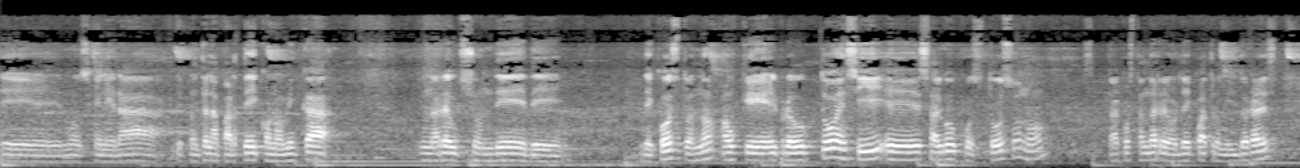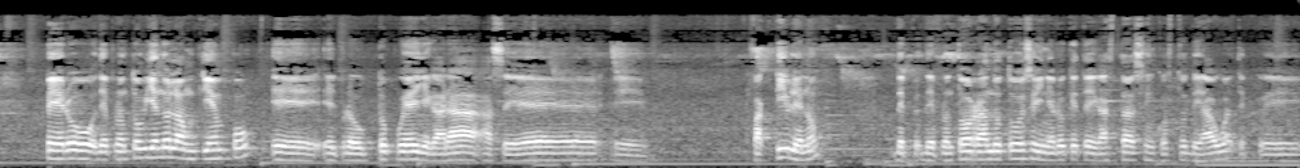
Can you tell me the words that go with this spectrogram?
eh, nos genera de pronto en la parte económica una reducción de, de, costos, ¿no? Aunque el producto en sí es algo costoso, ¿no? Está costando alrededor de 4 mil dólares, pero de pronto viéndola un tiempo, eh, el producto puede llegar a, ser eh, factible, ¿no? De, de, pronto ahorrando todo ese dinero que te gastas en costos de agua te puede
